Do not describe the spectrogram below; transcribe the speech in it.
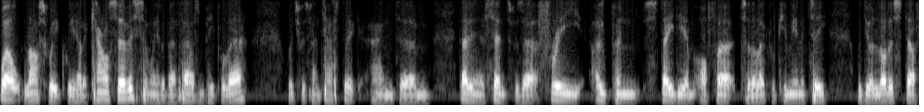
Well, last week we had a carol service and we had about a thousand people there, which was fantastic. And um, that, in a sense, was a free, open stadium offer to the local community. We do a lot of stuff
